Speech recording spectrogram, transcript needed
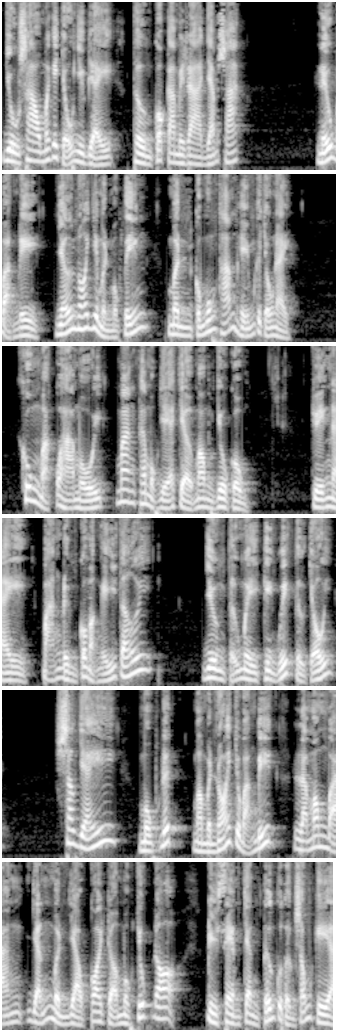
dù sao mấy cái chỗ như vậy thường có camera giám sát. Nếu bạn đi, nhớ nói với mình một tiếng, mình cũng muốn thám hiểm cái chỗ này. Khuôn mặt của Hạ Muội mang theo một vẻ chờ mong vô cùng. Chuyện này bạn đừng có mà nghĩ tới. Dương Tử Mi kiên quyết từ chối. Sao vậy? Mục đích mà mình nói cho bạn biết là mong bạn dẫn mình vào coi trộm một chút đó, đi xem chân tướng của tượng sống kia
